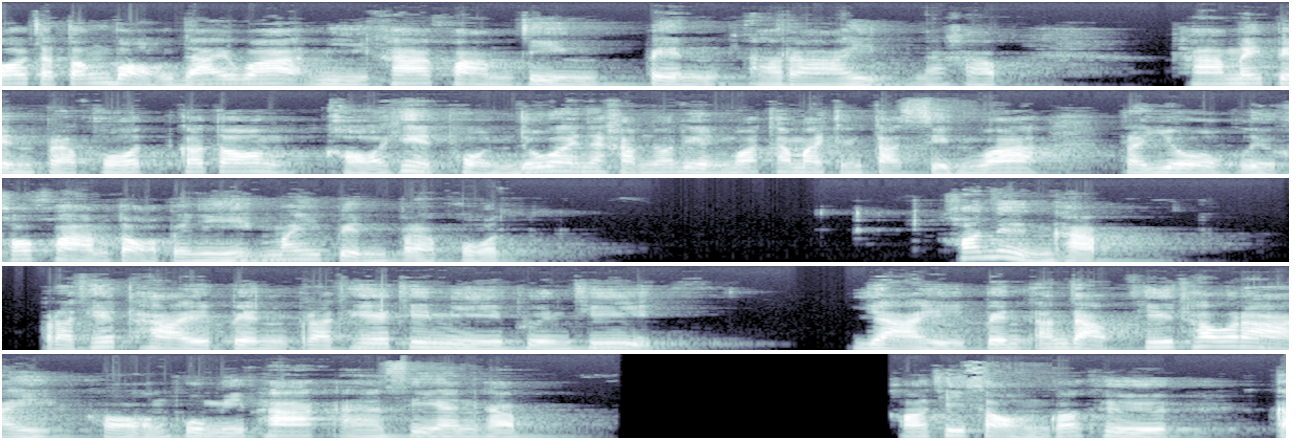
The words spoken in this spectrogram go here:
ก็จะต้องบอกได้ว่ามีค่าความจริงเป็นอะไรนะครับ ถ้าไม่เป็นประพจน์ก็ต้องขอเหตุผลด้วยนะครับนักเรียนว่าทำไมถึงตัดสินว่าประโยคหรือข้อความต่อไปนี้ไม่เป็นประพจน์ ข้อ1ครับ ประเทศไทยเป็นประเทศที่มีพื้นที่ใหญ่เป็นอันดับที่เท่าไหร่ของภูมิภาคอาเซียนครับ ข้อที่ 2 ก็คือ ก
